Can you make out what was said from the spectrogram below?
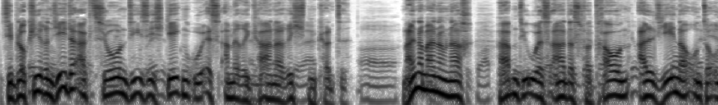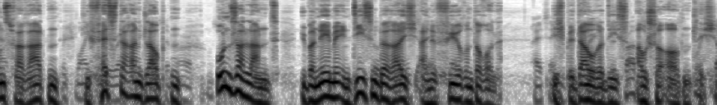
Sie blockieren jede Aktion, die sich gegen US-Amerikaner richten könnte. Meiner Meinung nach haben die USA das Vertrauen all jener unter uns verraten, die fest daran glaubten, unser Land übernehme in diesem Bereich eine führende Rolle. Ich bedauere dies außerordentlich.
